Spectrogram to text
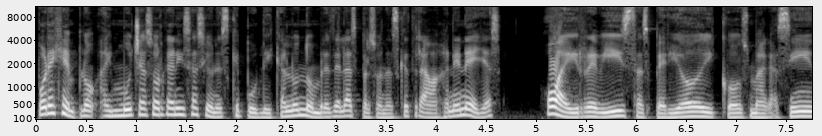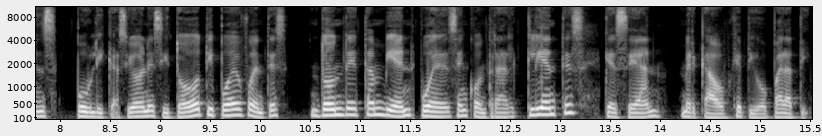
Por ejemplo, hay muchas organizaciones que publican los nombres de las personas que trabajan en ellas, o hay revistas, periódicos, magazines, publicaciones y todo tipo de fuentes donde también puedes encontrar clientes que sean mercado objetivo para ti.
